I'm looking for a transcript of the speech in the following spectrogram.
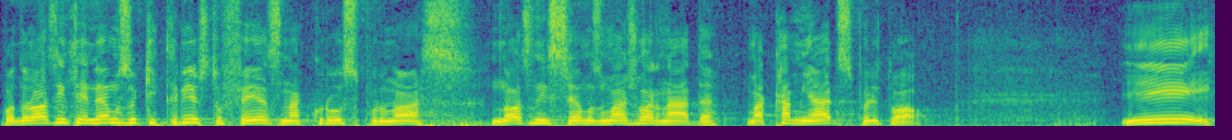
Quando nós entendemos o que Cristo fez na cruz por nós, nós iniciamos uma jornada, uma caminhada espiritual. E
